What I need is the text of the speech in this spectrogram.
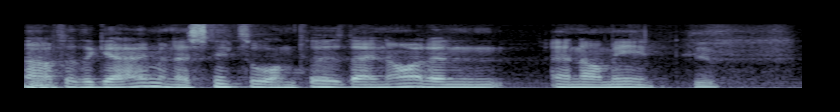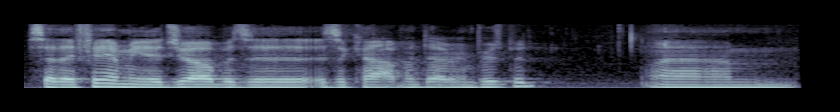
Yeah. after the game and a schnitzel on Thursday night, and and I'm in." Yep. So they found me a job as a as a carpenter in Brisbane, um,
